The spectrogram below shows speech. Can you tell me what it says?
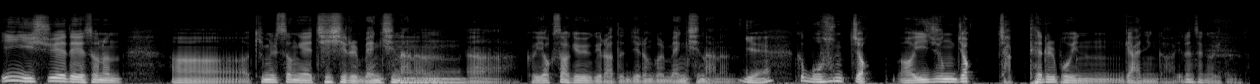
이 이슈에 대해서는 어, 김일성의 지시를 맹신하는 음. 어, 그 역사 교육이라든지 이런 걸 맹신하는 예. 그 모순적 어, 이중적 작태를 보인 게 아닌가 이런 생각이 듭니다.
